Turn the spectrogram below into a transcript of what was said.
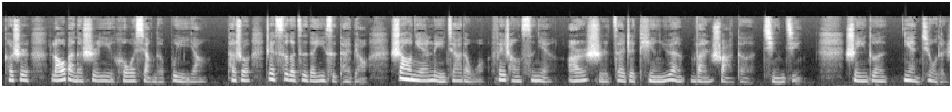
可是老板的示意和我想的不一样。他说这四个字的意思代表少年离家的我非常思念。儿时在这庭院玩耍的情景，是一个念旧的人。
